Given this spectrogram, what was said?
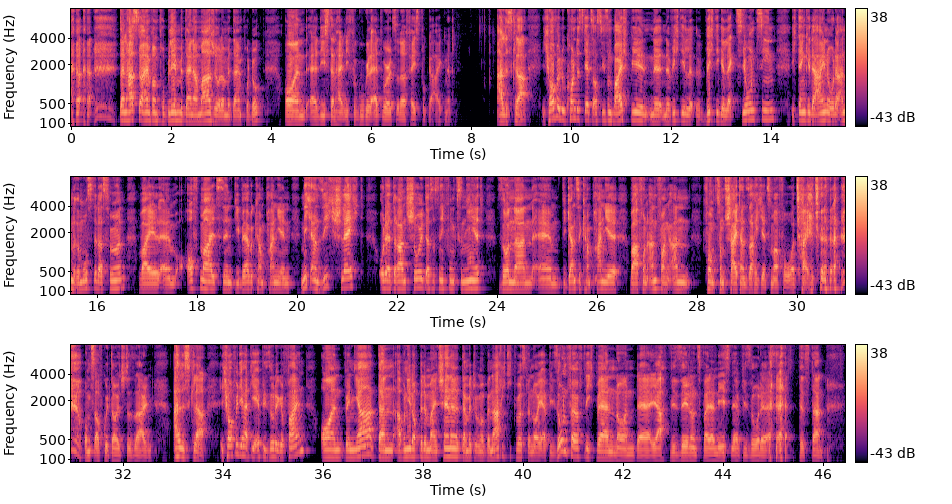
dann hast du einfach ein Problem mit deiner Marge oder mit deinem Produkt. Und äh, die ist dann halt nicht für Google AdWords oder Facebook geeignet. Alles klar. Ich hoffe, du konntest jetzt aus diesem Beispiel eine, eine wichtige, wichtige Lektion ziehen. Ich denke, der eine oder andere musste das hören, weil ähm, oftmals sind die Werbekampagnen nicht an sich schlecht, oder daran schuld, dass es nicht funktioniert, sondern ähm, die ganze Kampagne war von Anfang an vom, zum Scheitern, sag ich jetzt mal, verurteilt, um es auf gut Deutsch zu sagen. Alles klar. Ich hoffe, dir hat die Episode gefallen. Und wenn ja, dann abonnier doch bitte meinen Channel, damit du immer benachrichtigt wirst, wenn neue Episoden veröffentlicht werden. Und äh, ja, wir sehen uns bei der nächsten Episode. Bis dann.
